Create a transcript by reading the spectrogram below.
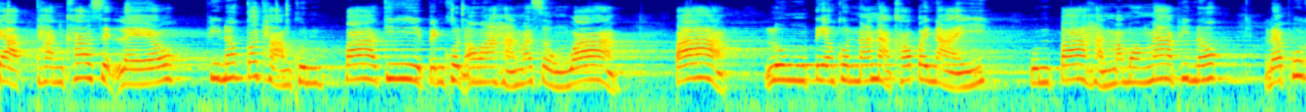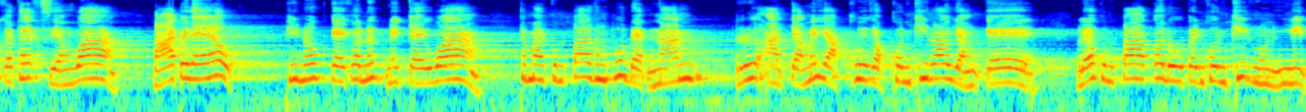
จากทานข้าวเสร็จแล้ว พี่นกก็ถามคุณป้าที่เป็นคนเอาอาหารมาส่งว่า ป้า ลุงเตียงคนนั้นน่ะเขาไปไหน คุณป้าหันมามองหน้าพี่นก แล้วพูดกระแทกเสียงว่า ตายไปแล้ว พี่นกแกก็นึกในใจว่าทำไมคุณป้าถึงพูดแบบนั้น หรืออาจจะไม่อยากคุยกับคนขี้เล้าอย่างแก แล้วคุณป้าก็ดูเป็นคนขี้หงุดหงิด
